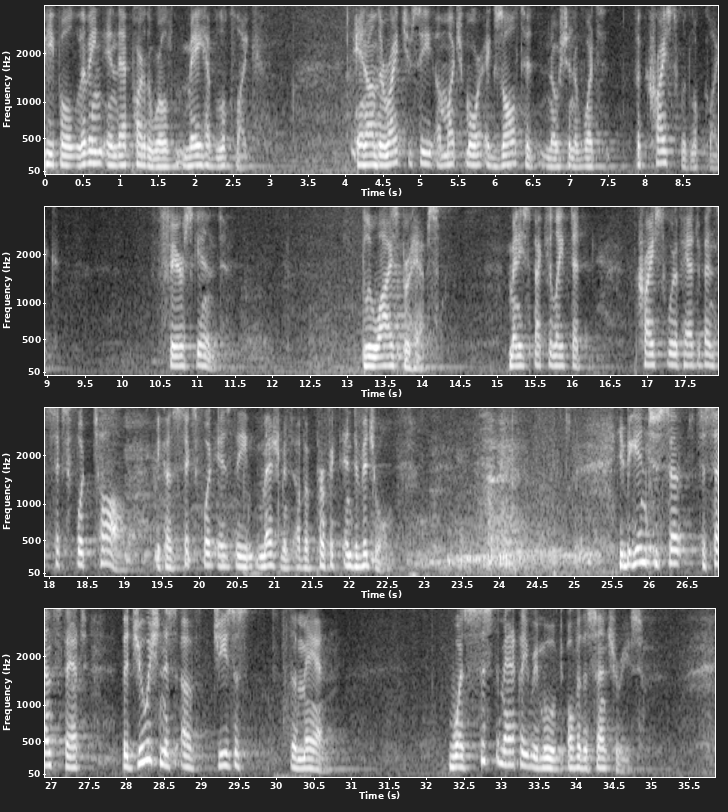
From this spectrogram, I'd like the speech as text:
people living in that part of the world may have looked like. And on the right, you see a much more exalted notion of what the Christ would look like fair skinned, blue eyes, perhaps. Many speculate that Christ would have had to have been six foot tall because six foot is the measurement of a perfect individual. You begin to, se- to sense that the Jewishness of Jesus the man was systematically removed over the centuries.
